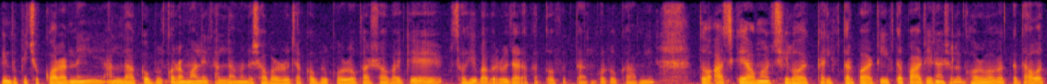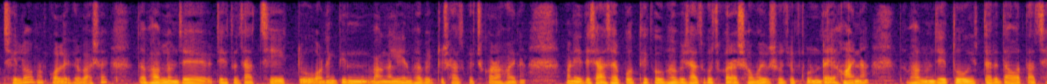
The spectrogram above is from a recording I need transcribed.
কিন্তু কিছু করার নেই। আল্লাহ কবুল করার মালিক, আল্লাহ আমাদের সবার রোজা কবুল করুক আর সবাইকে সহিভাবে রোজা রাখার তৌফিক দান করুক, আমিন। তো আজকে আমার ছিল একটা ইফতার পার্টি। ইফতার পার্টি না, আসলে ঘরোয়াভাবে একটা দাওয়াত ছিল আমার কলেগের বাসায়। তো ভাবলাম যে, যেহেতু যাচ্ছি, একটু অনেক দিন বাঙালিয়ানভাবে একটু সাজগোজ করা হয় না। মানে এদেশে আসার পর থেকে ওইভাবে সাজগোজ করার সময় সুযোগ কোনটাই হয় না। তো ভাবলাম যেহেতু ইফতারের দাওয়াত আছে,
